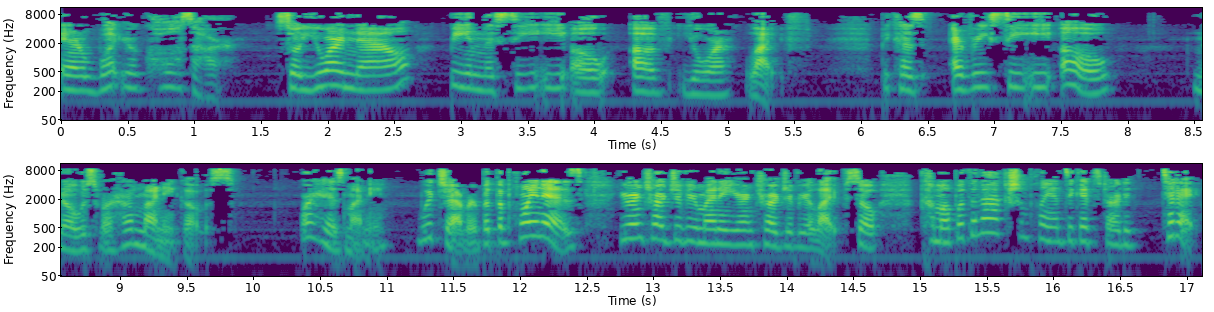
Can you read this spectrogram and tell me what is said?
and what your goals are. So you are now being the CEO of your life because every CEO knows where her money goes or his money, whichever. But the point is, you're in charge of your money, you're in charge of your life. So come up with an action plan to get started today.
